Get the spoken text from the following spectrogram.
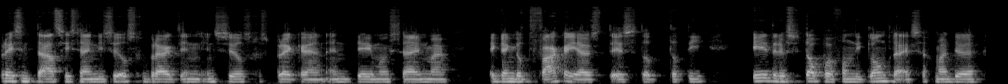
presentaties zijn die sales gebruikt in, in salesgesprekken en, en demo's zijn. Maar ik denk dat het vaker juist is dat, dat die eerdere stappen van die klantreis, zeg maar de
